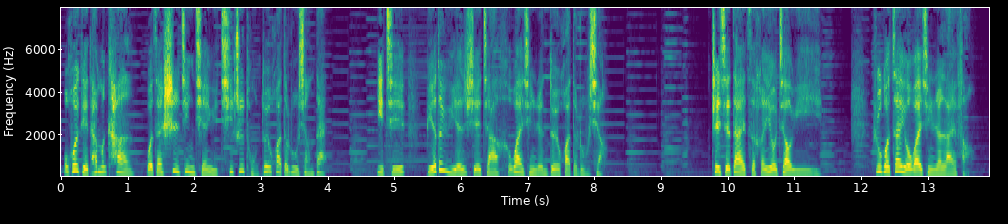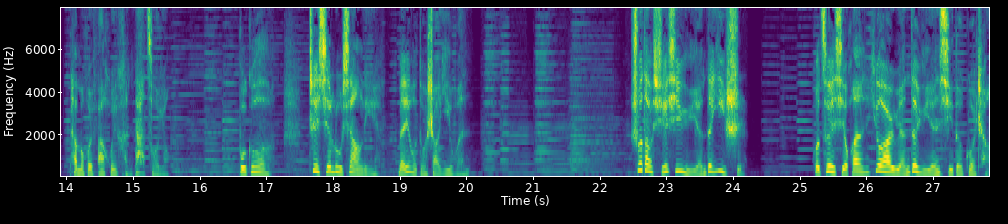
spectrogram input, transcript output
我会给他们看我在试镜前与七只桶对话的录像带，以及别的语言学家和外星人对话的录像。这些袋子很有教育意义，如果再有外星人来访，他们会发挥很大作用。不过，这些录像里没有多少译文。说到学习语言的意识，我最喜欢幼儿园的语言习得过程。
